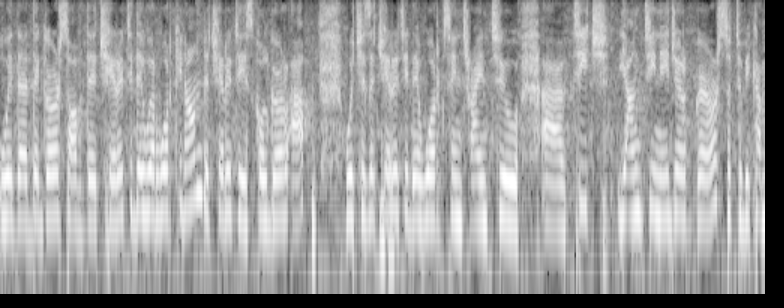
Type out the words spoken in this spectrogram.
with the, the, girls of the charity they were working on. The charity is called Girl Up, which is a charity okay. that works in trying to uh, uh, teach young teenager girls to become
